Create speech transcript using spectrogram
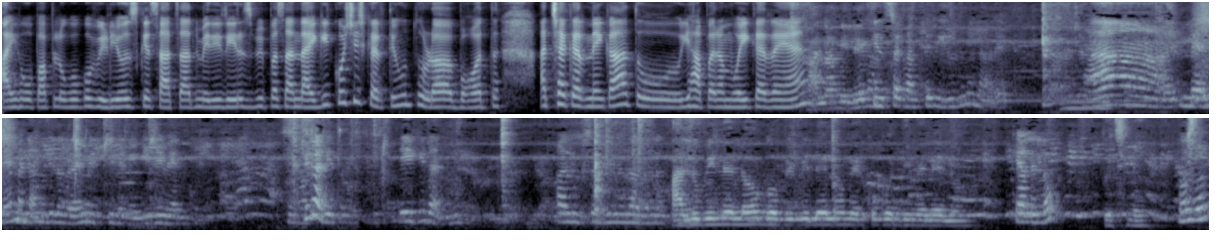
आई होप आप लोगों को वीडियोस के साथ साथ मेरी रील्स भी पसंद आएगी। कोशिश करती हूँ थोड़ा बहुत अच्छा करने का। तो यहाँ पर हम वही कर रहे हैं। इंस्टाग्राम पे रील्स बना रहे थे। हाँ मैंने बनाई लग रहा है मिर्ची लगेगी जी बहन मिर्ची डाली तुमने एक ही डाली है। आलू की सब्ज़ी में ज़्यादा आलू भी ले लो गोभी भी ले लो मेरे को गोदी में ले लो। क्या ले लो? कुछ नहीं। बोल बोल।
